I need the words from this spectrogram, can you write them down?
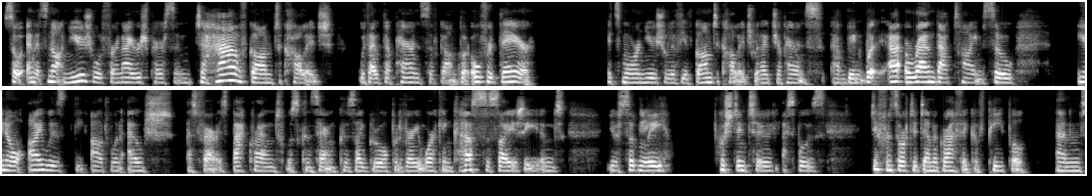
So, and it's not unusual for an Irish person to have gone to college without their parents have gone. But over there, it's more unusual if you've gone to college without your parents have been, but around that time. So, you know, I was the odd one out as far as background was concerned because I grew up in a very working class society and you're suddenly pushed into, I suppose, different sort of demographic of people. And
